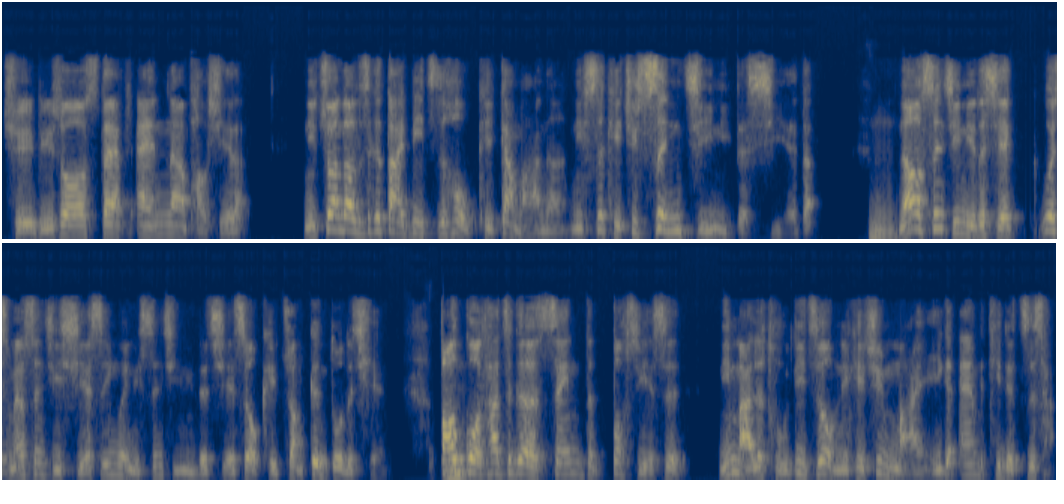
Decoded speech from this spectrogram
取，比如说 Step N 那跑鞋的，你赚到了这个代币之后可以干嘛呢？你是可以去升级你的鞋的。嗯然后升级你的鞋，为什么要升级鞋？是因为你升级你的鞋之后可以赚更多的钱，包括它这个 Sandbox 也是，你买了土地之后，你可以去买一个 NFT 的资产。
